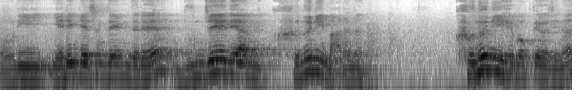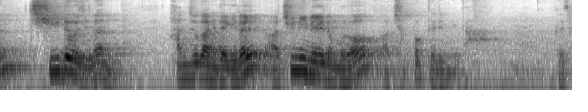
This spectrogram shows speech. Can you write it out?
우리 예린계 성도님들의 문제에 대한 근원이 마르는 근원이 회복되어지는 치유되어지는 한 주간이 되기를 주님의 이름으로 축복드립니다. 그죠?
